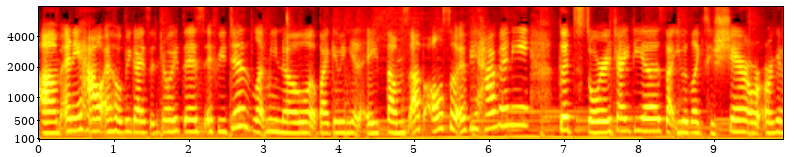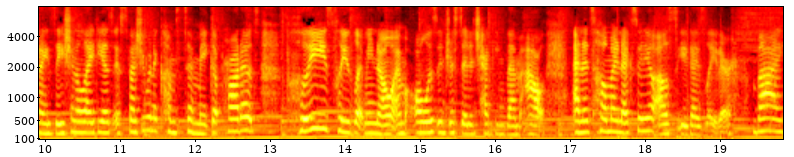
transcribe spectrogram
Um, anyhow I hope you guys enjoyed this. If you did let me know by giving it a thumbs up. Also if you have any good storage ideas that you would like to share or organizational ideas especially when it comes to makeup products please please let me know. I'm always interested in checking them out. And until my next video I'll see you guys later. Bye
